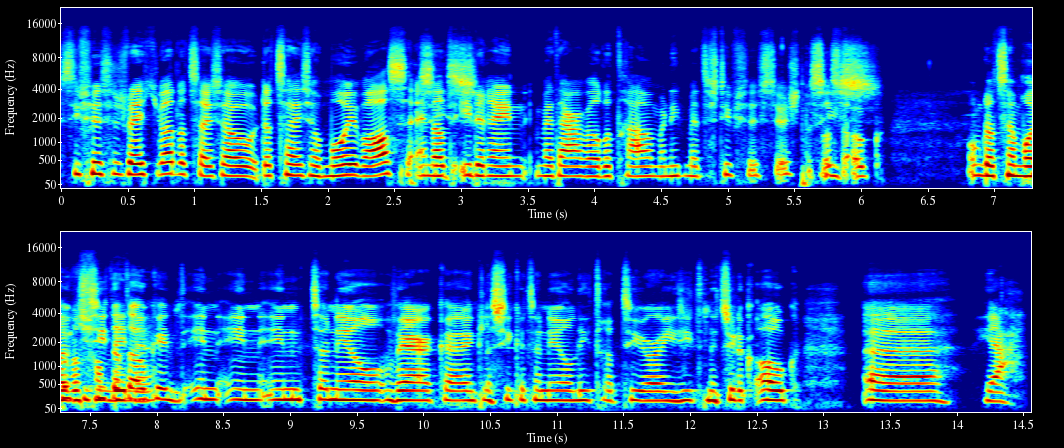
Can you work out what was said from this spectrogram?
stiefzusters, weet je wel, dat zij zo, dat zij zo mooi was. En dat iedereen met haar wilde trouwen, maar niet met de stiefzusters. Dat was ook omdat zij mooi Goed, was je van ziet dat binnen. ook in, in, in, in toneelwerken, in klassieke toneelliteratuur. Je ziet het natuurlijk ook, eh, ja,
